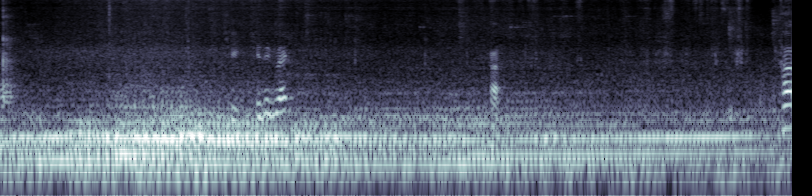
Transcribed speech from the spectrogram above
ครับฉีกชิ้นเล็กๆขัดถ้า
